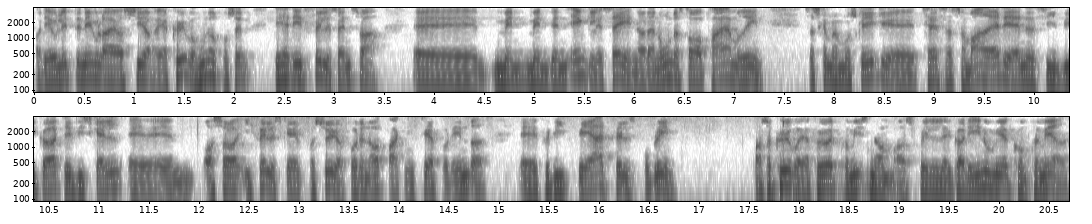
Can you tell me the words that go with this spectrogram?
Og det er jo lidt det, Nikolaj også siger, og jeg køber 100%. Det her det er et fælles ansvar. Øh, men, men den enkelte sag, når der er nogen, der står og peger mod en, så skal man måske ikke øh, tage sig så meget af det andet og sige, at vi gør det, vi skal, øh, og så i fællesskab forsøge at få den opbakning til at få det ændret. Øh, fordi det er et fælles problem. Og så køber jeg for et præmissen om at spille, gøre det endnu mere komprimeret.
